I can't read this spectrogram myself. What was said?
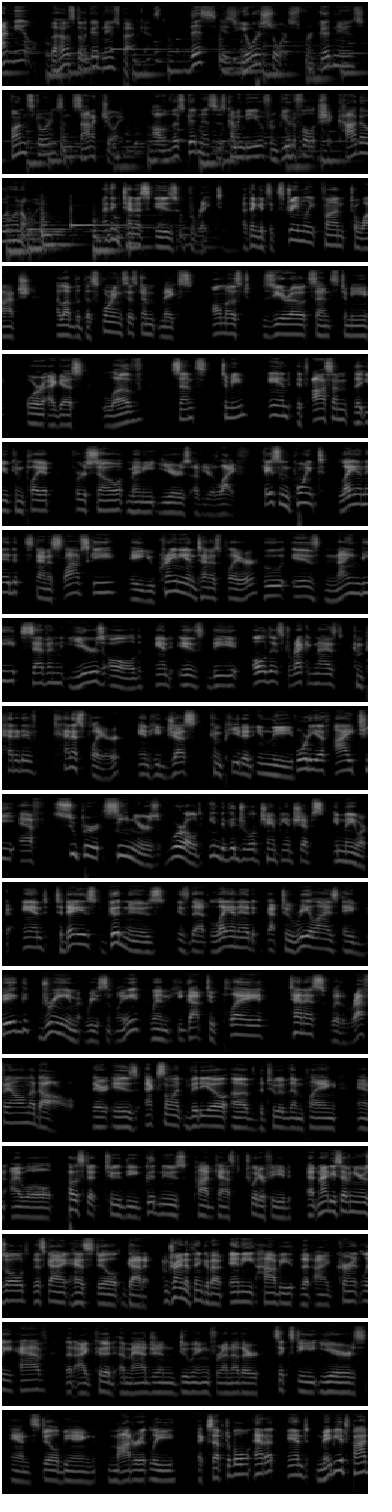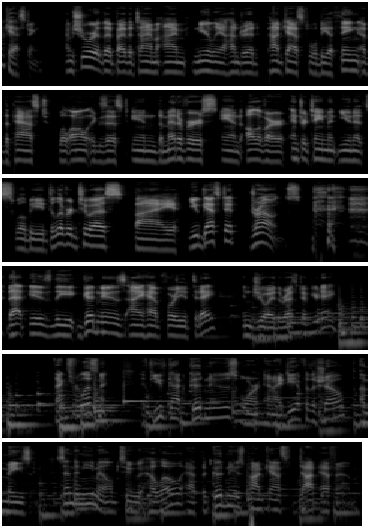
I'm Neil, the host of the Good News Podcast. This is your source for good news, fun stories, and sonic joy. All of this goodness is coming to you from beautiful Chicago, Illinois. I think tennis is great. I think it's extremely fun to watch. I love that the scoring system makes almost zero sense to me, or I guess love sense to me. And it's awesome that you can play it for so many years of your life. Case in point, Leonid Stanislavski, a Ukrainian tennis player who is 97 years old and is the oldest recognized competitive tennis player and he just competed in the 40th ITF Super Seniors World Individual Championships in Majorca. And today's good news is that Leonid got to realize a big dream recently when he got to play tennis with Rafael Nadal. There is excellent video of the two of them playing, and I will post it to the Good News Podcast Twitter feed. At 97 years old, this guy has still got it. I'm trying to think about any hobby that I currently have that I could imagine doing for another 60 years and still being moderately acceptable at it. And maybe it's podcasting. I'm sure that by the time I'm nearly 100, podcasts will be a thing of the past, We'll all exist in the metaverse, and all of our entertainment units will be delivered to us by, you guessed it, drones. that is the good news I have for you today. Enjoy the rest of your day. Thanks for listening. If you've got good news or an idea for the show, amazing. Send an email to hello at thegoodnewspodcast.fm.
